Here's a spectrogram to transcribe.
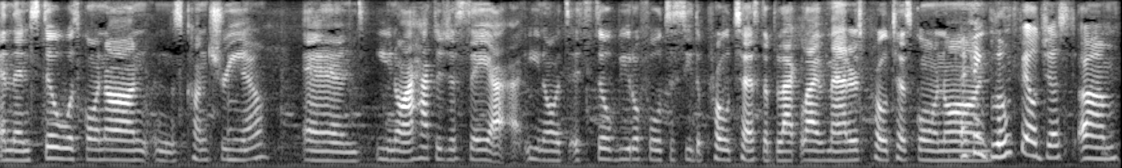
and then still what's going on in this country Yeah. and you know i have to just say I, you know it's it's still beautiful to see the protest the black lives matters protest going on I think Bloomfield just um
